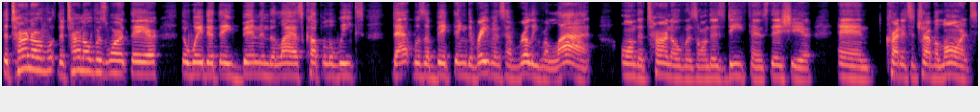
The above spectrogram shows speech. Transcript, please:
The turnover the turnovers weren't there the way that they've been in the last couple of weeks. That was a big thing. The Ravens have really relied on the turnovers on this defense this year. And credit to Trevor Lawrence,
